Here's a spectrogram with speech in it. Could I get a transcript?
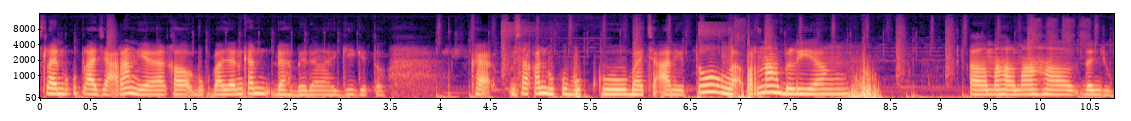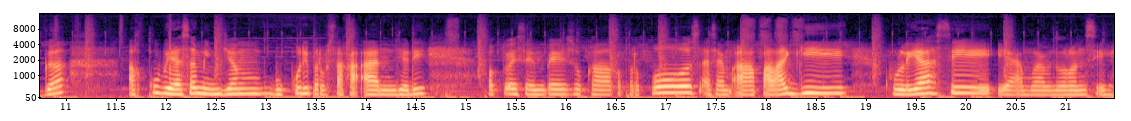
selain buku pelajaran ya kalau buku pelajaran kan udah beda lagi gitu. Kayak misalkan buku-buku bacaan itu nggak pernah beli yang eh, mahal-mahal. Dan juga aku biasa minjem buku di perpustakaan. Jadi waktu SMP suka ke perpus SMA apalagi kuliah sih ya mulai menurun sih.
